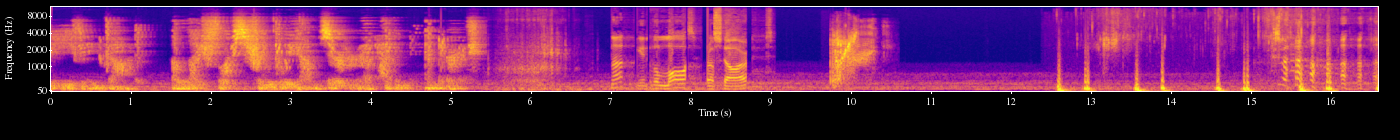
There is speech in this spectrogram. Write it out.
believe in God, a life force friendly observer of heaven and earth. Not in the laws of a star.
